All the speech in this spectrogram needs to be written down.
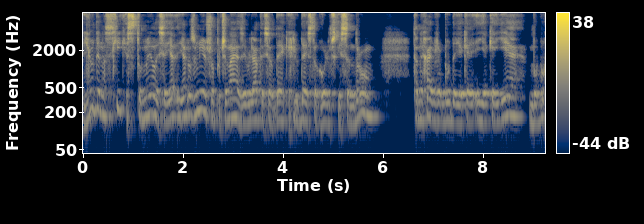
Люди наскільки стомилися, я я розумію, що починає з'являтися в деяких людей стокгольмський синдром, та нехай вже буде яке яке є, бо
